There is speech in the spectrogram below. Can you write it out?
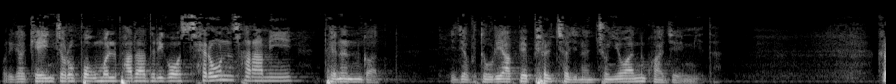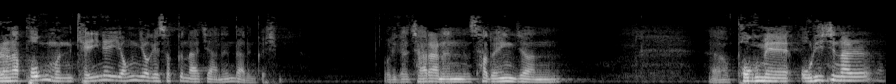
우리가 개인적으로 복음을 받아들이고 새로운 사람이 되는 것, 이제부터 우리 앞에 펼쳐지는 중요한 과제입니다. 그러나 복음은 개인의 영역에서 끝나지 않는다는 것입니다. 우리가 잘 아는 사도행전 어, 복음의 오리지널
